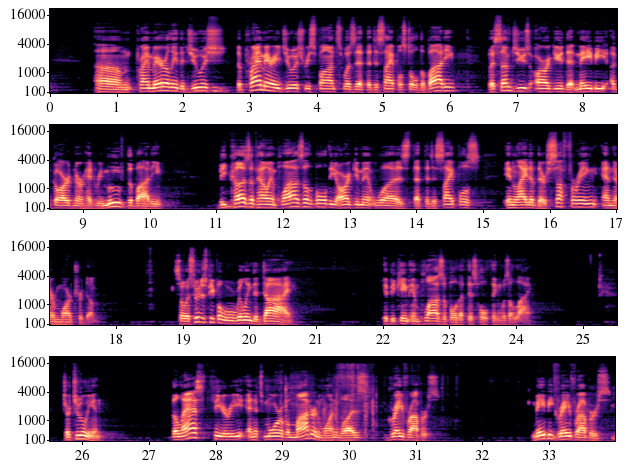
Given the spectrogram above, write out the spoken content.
Um, primarily, the Jewish, the primary Jewish response was that the disciple stole the body, but some Jews argued that maybe a gardener had removed the body because of how implausible the argument was that the disciples, in light of their suffering and their martyrdom. So, as soon as people were willing to die, it became implausible that this whole thing was a lie. Tertullian. The last theory, and it's more of a modern one, was grave robbers. Maybe grave robbers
